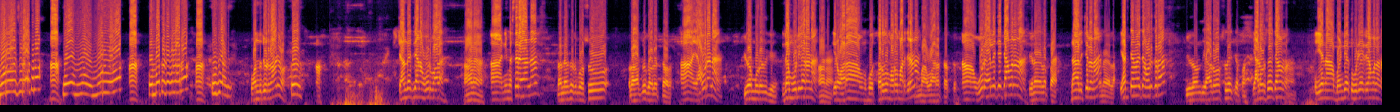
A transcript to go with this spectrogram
ಮೂರು ಏಳು ಜೀರೋ ಆದ್ರ ಹಾ. ಮೂರು ಏಳು? ಹಾ. ಒಂಬತ್ತು ಡಬಲ್ ಆರು? ಹಾ. ಇದು ಯಾರು? ಒಂದು ಜೋಡದ ನೀವು? ಹ್ಮ್ ಹಾ. ಚಂದ ಐತಿ ಅಣ್ಣ ಊರ್ ಬಾಳ. ಅಣ್ಣ. ಹಾ ನಿಮ್ಮ ಹೆಸರು ಅಣ್ಣ ನನ್ನ ಹೆಸರು ಬಸ್ಸು ರಾಜು ಗಲತ್ನವ್ರು. ಹಾ ಯಾವ್ರಣ್ಣ? ಇದ ಇದ. ಏನ್ ವಾರ ಹೋ- ತರದು ಮರದು ಮಾಡ್ತೀರಣ್ಣ ಮ- ವಾರ ಊರ ಎಲ್ಲ ಏನೋ ಇಲ್ಲಪ್ಪ. ನಾ ಏನೋ ಇಲ್ಲ. ಎಷ್ಟ್ ತಿಂಗಳ ಐತೆ ಹುಡುಕರ? ಇದೊಂದು ಎರಡು ವರ್ಷ ಐತಪ್ಪ. ಎರಡ್ ವರ್ಷ ಐತೆ ಆಮಲ ಏನ ಬಂಡಿ ಹತ್ತು ಹೊಡಿಯಾಡ್ರಿ ಆಮಲಣ್ಣ?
